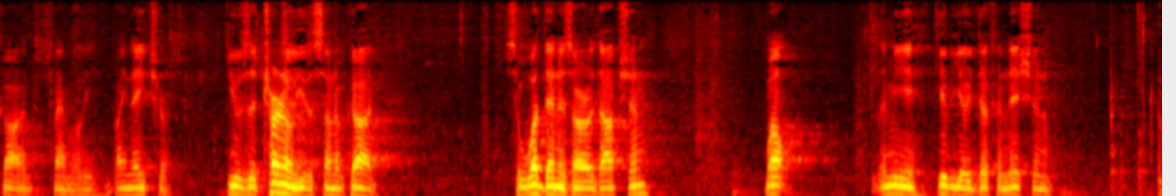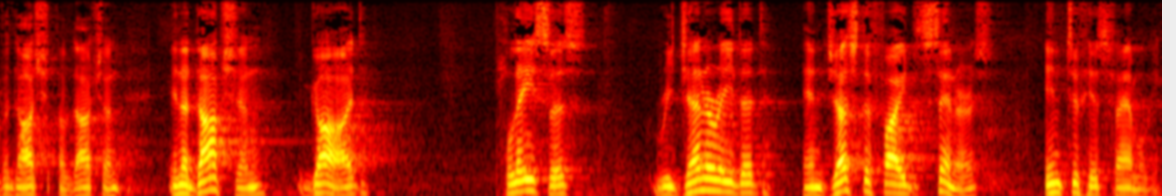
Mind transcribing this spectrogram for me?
God family by nature. He was eternally the Son of God. So, what then is our adoption? Well, let me give you a definition of adoption. In adoption, God places regenerated and justified sinners into his family.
